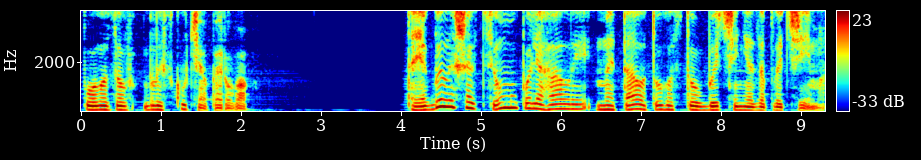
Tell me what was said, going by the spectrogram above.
Полозов блискуче оперував. Та якби лише в цьому полягали мета отого стовбичення за плечима.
